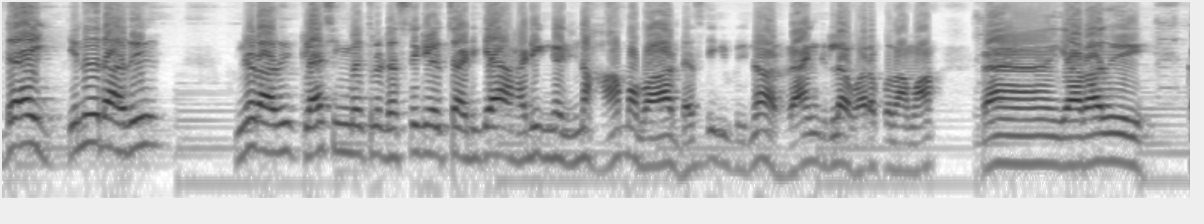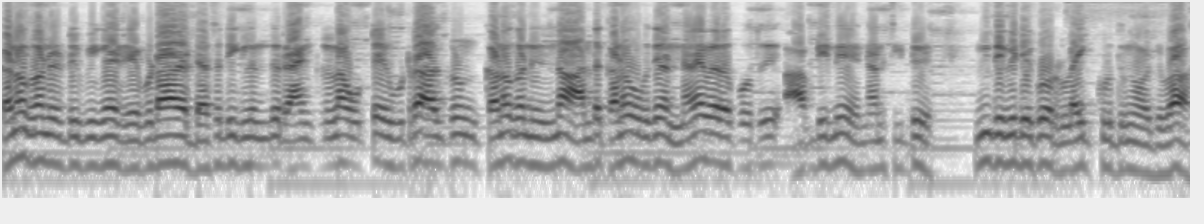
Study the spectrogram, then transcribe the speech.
டேய் என்னடா அது? என்னடா அது? கிளாசிங் மேட்ச்ல டஸ்டிக்கில் வச்சு அடிக்க? அடிங்க. அப்படின்னா ஆமாவா? டஸ்டிக் இப்படின்னா ரேங்க்ல வரப்போதாமா? ரே- யாராவது கனவு கண்டுட்டு இருப்பீங்க. எப்படா டெசடிக்லேருந்து ரேங்க்லாம் விட்டு விட்றா? அதுக்கும் கனவு கண்டுருந்தா அந்த கனவு பார்த்தீங்கன்னா நிறைவேற போகுது அப்படின்னு நினச்சிக்கிட்டு இந்த வீடியோக்கு ஒரு லைக் கொடுத்துருங்க ஓகேவா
